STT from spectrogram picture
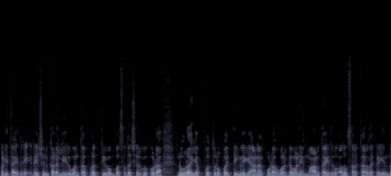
ಪಡಿತಾ ಇದ್ರಿ ರೇಷನ್ ಕಾರ್ಡ್ ಅಲ್ಲಿ ಇರುವಂತ ಪ್ರತಿಯೊಬ್ಬ ಸದಸ್ಯರಿಗೂ ಕೂಡ ನೂರ ಎಪ್ಪತ್ತು ರೂಪಾಯಿ ತಿಂಗಳಿಗೆ ಹಣ ಕೂಡ ವರ್ಗಾವಣೆ ಮಾಡ್ತಾ ಇದ್ರು. ಅದು ಸರ್ಕಾರದ ಕಡೆಯಿಂದ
